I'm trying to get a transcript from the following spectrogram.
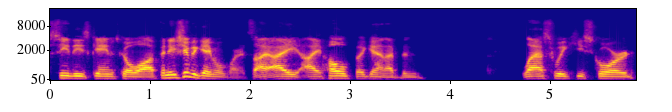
see these games go off, and he should be game winners. I, I I hope again. I've been last week he scored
